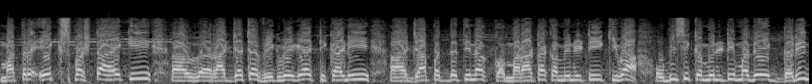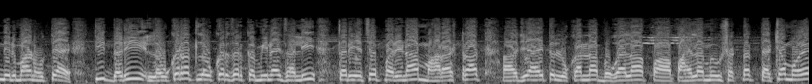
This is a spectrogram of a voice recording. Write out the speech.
मात्र एक स्पष्ट आहे की राज्याच्या वेगवेगळ्या ठिकाणी ज्या पद्धतीनं मराठा कम्युनिटी किंवा ओबीसी कम्युनिटीमध्ये एक दरी निर्माण होते आहे ती दरी लवकरात लवकर जर कमी नाही झाली तर याचे परिणाम महाराष्ट्रात जे आहे ते लोकांना भोगायला पा- पाहायला मिळू शकतात. त्याच्यामुळे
